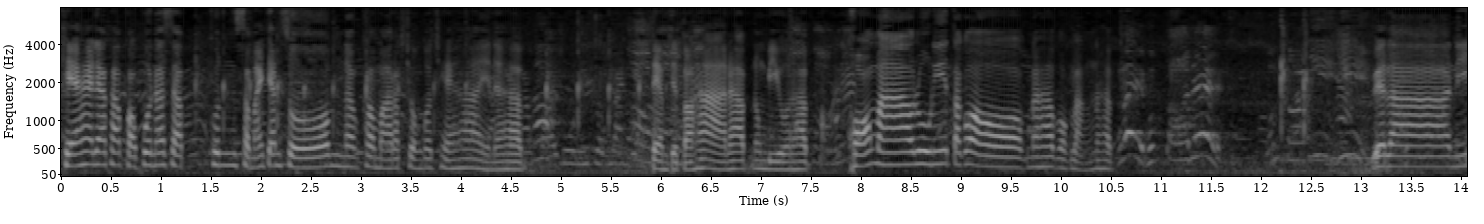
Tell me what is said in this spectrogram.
แชร์ให้แล้วครับ ขอบคุณนะสับคุณสมัยจันทร์โสมนับเข้ามารับชมก็แชร์ให้นะครับ เต็ม7ต่อ5นะครับน้องบิวนะครับ ของมาลูกนี้ตะก็ออกนะครับออกหลังนะครับ เวลานี้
